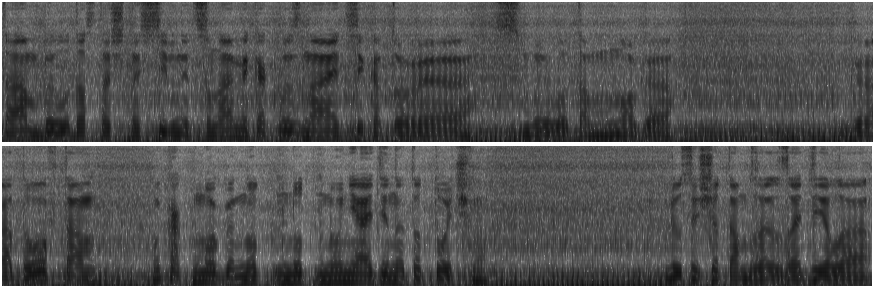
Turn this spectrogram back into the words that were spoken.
там было достаточно сильное цунами, как вы знаете, которое смыло там много городов там. Ну, как много, но, но, но не один это точно. Плюс еще там задело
